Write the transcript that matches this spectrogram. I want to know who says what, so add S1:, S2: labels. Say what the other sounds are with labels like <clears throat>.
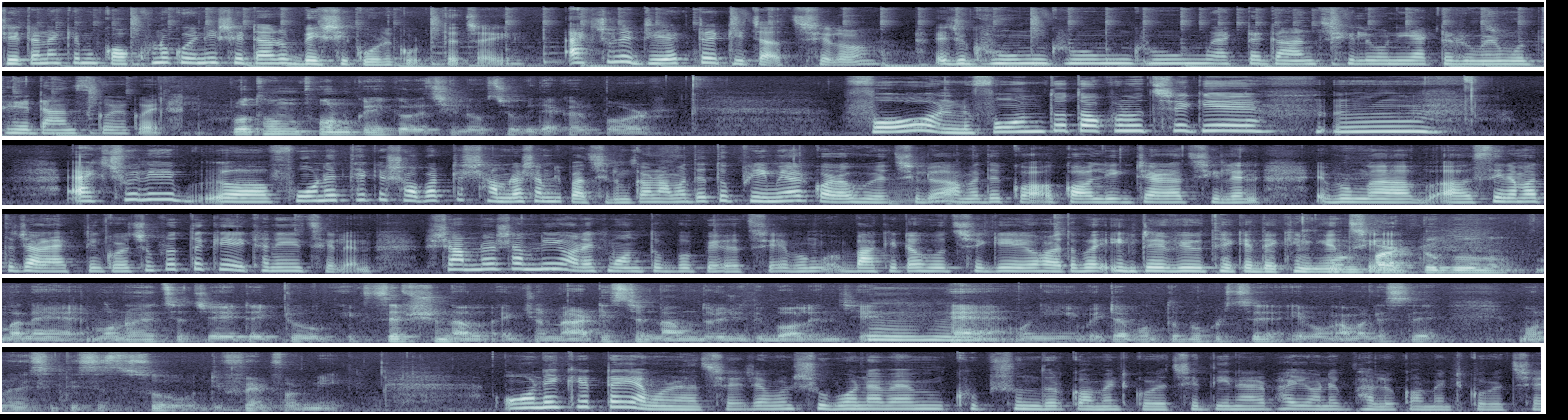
S1: যেটা নাকি আমি কখনো করিনি সেটা আরও বেশি করে করতে চাই। অ্যাকচুয়ালি ডিরেক্টর কি চাচ্ছিল? এই যে ঘুম ঘুম ঘুম একটা গান ছিল উনি একটা রুমের মধ্যে ডান্স করে করে।
S2: প্রথম ফোন করে করেছিল ছবি দেখার পর।
S1: ফোন ফোন তো তখন হচ্ছে গিয়ে অ্যাকচুয়ালি ফোনের থেকে সবারটা সামনাসামনি পাচ্ছিলাম কারণ আমাদের তো প্রিমিয়ার করা হয়েছিল। আমাদের কলিগ যারা ছিলেন এবং সিনেমাতে যারা অ্যাক্টিং করেছেন প্রত্যেকে এখানেই ছিলেন। সামনাসামনি অনেক মন্তব্য পেয়েছে এবং বাকিটা হচ্ছে গিয়ে হয়তো বা ইন্টারভিউ থেকে দেখে নিয়েছি।
S2: পার্টটুকু মানে মনে হয়েছে যে এটা একটু এক্সেপশনাল একজন আর্টিস্টের নাম ধরে যদি বলেন যে হ্যাঁ উনি ওইটা মন্তব্য করছে এবং আমার কাছে মনে হয়েছে this is so different for me
S1: অনেকেরটাই এমন আছে। যেমন সুবর্ণা ম্যাম খুব সুন্দর কমেন্ট করেছে, দিনার ভাই অনেক ভালো কমেন্ট করেছে।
